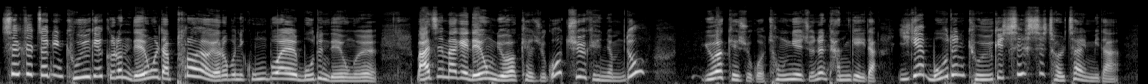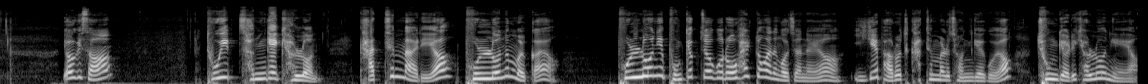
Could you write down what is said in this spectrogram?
실질적인 교육의 그런 내용을 다 풀어요. 여러분이 공부할 모든 내용을. 마지막에 내용 요약해주고 주요 개념도 요약해주고 정리해주는 단계이다. 이게 모든 교육의 실시 절차입니다. 여기서 도입 전개 결론 같은 말이요. 본론은 뭘까요? 본론이 본격적으로 활동하는 거잖아요. 이게 바로 같은 말로 전개고요. 종결이 결론이에요.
